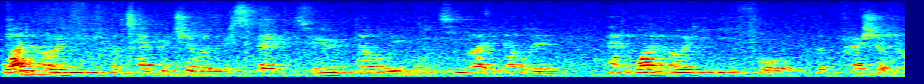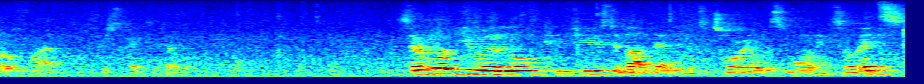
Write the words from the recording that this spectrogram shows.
one ODE for temperature with respect to W, by dW, and one ODE for the pressure profile with respect to W. Several of you were a little confused about that in the tutorial this morning. So let's,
